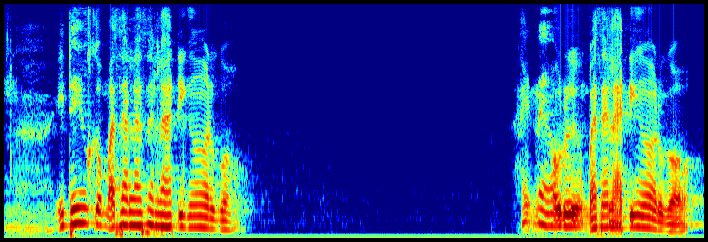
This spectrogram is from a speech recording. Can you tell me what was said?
nah itu juga masalah-masalah dengar go hai na orang masalah dengar go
